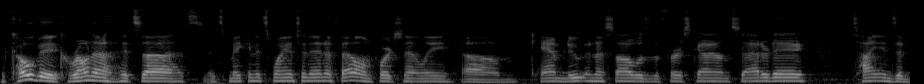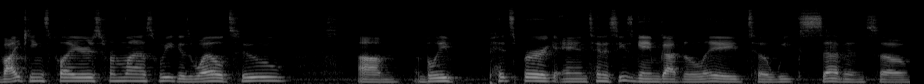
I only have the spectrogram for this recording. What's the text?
the COVID Corona, it's uh, it's it's making its way into the NFL. Unfortunately, um, Cam Newton I saw was the first guy on Saturday. Titans and Vikings players from last week as well too. Um, I believe Pittsburgh and Tennessee's game got delayed to week seven. So,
